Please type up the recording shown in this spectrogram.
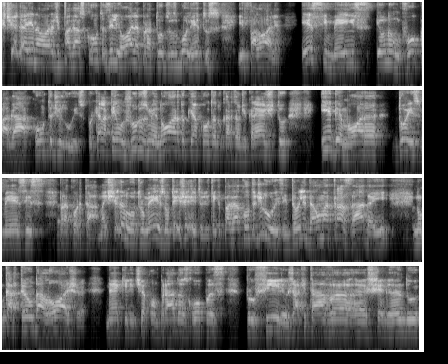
Chega aí na hora de pagar as contas, ele olha para todos os boletos e fala: olha, esse mês eu não vou pagar a conta de luz, porque ela tem um juros menor do que a conta do cartão de crédito e demora dois meses para cortar. Mas chega no outro mês, não tem jeito, ele tem que pagar a conta de luz. Então ele dá uma atrasada aí no cartão da loja, né? Que ele tinha comprado as roupas para o filho, já que estava uh, eh, chegando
